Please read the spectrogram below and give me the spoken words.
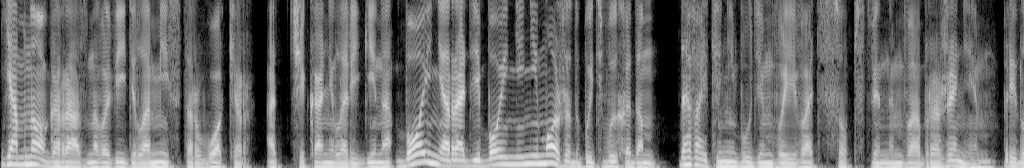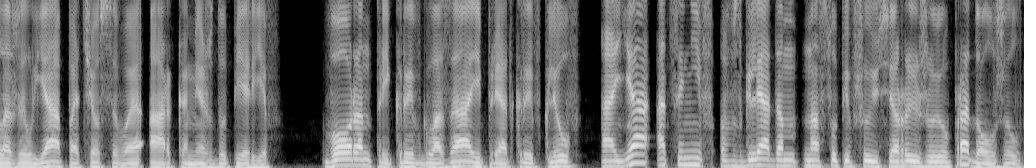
«Я много разного видела, мистер Уокер», — отчеканила Регина. «Бойня ради бойни не может быть выходом. «Давайте не будем воевать с собственным воображением», — предложил я, почесывая арка между перьев. Ворон, прикрыв глаза и приоткрыв клюв, а я, оценив взглядом насупившуюся рыжую, продолжил.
